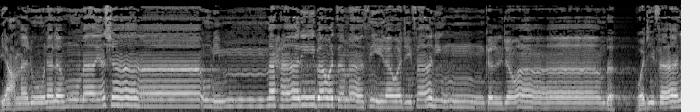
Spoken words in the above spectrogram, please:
يعملون له ما يشاء من محاريب وتماثيل وجفان كالجواب وجفان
